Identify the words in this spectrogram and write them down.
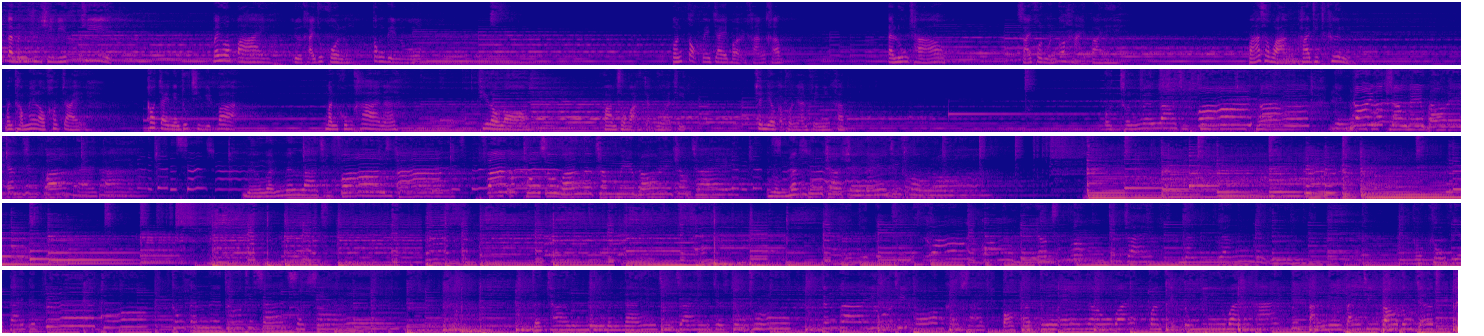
แต่มันคือชีวิตที่ไม่ว่าปายหรือใครทุกคนต้องเรียนรู้ ฝนตกในใจบ่อยครั้งครับ แต่รุ่งเช้า สายฝนมันก็หายไป ฟ้าสว่างพระอาทิตย์ขึ้น มันทำให้เราเข้าใจ เข้าใจในทุกชีวิตว่า มันคุ้มค่านะ ที่เรารอความสว่างจากดวงอาทิตย์ เช่นเดียวกับผลงานเพลงนี้ครับอดทนเวลาที่ฟ้อนพลังอย่า ให้เราได้เห็นถึงความแตกต่างเมื่อวันเวลาที่ฟ้อนผ่างฟ้าก็คงสว่างและทำให้เราได้เข้าใจว่ามันคุ้มค่าแค่ไหนที่เฝ้ารอ สดใสแต่ถ้าวันหนึ่งวันไหนที่ใจจะจมทุกข์ดังพายุที่โหมเข้าใส่บอกกับตัวเองเอาไว้ ความเจ็บต้องมีวันหาย ไม่ต่างอย่างไรที่เราต้องเจอทุก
